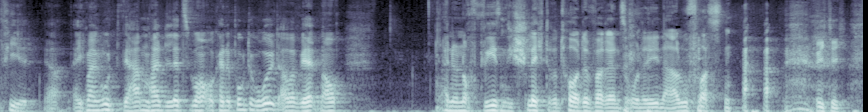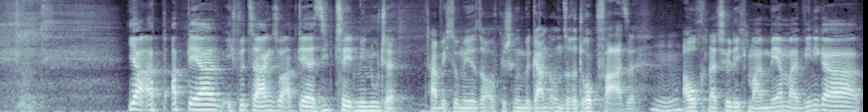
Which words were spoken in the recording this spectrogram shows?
viel. Ja. Ich meine, gut, wir haben halt die letzten Wochen auch keine Punkte geholt, aber wir hätten auch eine noch wesentlich schlechtere Tordifferenz ohne den Alupfosten. Richtig. Ja, ab, ab der, ich würde sagen, so ab der 17. Minute habe ich so mir so aufgeschrieben, begann unsere Druckphase. Auch natürlich mal mehr, mal weniger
